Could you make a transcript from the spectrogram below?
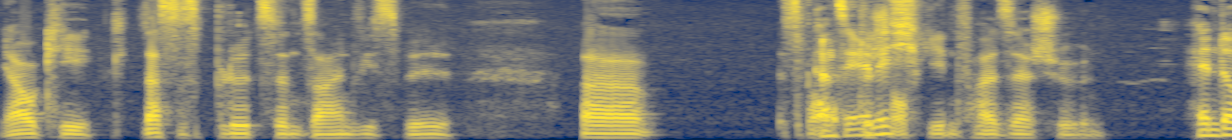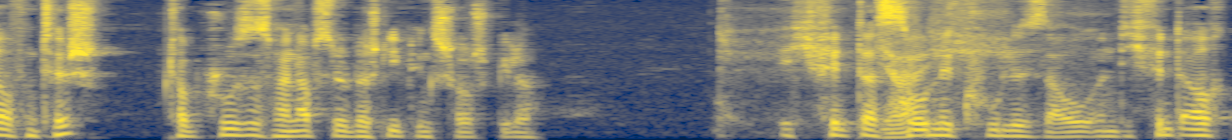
Ja, okay, lass es Blödsinn sein, wie es will. Äh, es war Ganz ehrlich? auf jeden Fall sehr schön. Hände auf den Tisch. Tom Cruise ist mein absoluter Lieblingsschauspieler. Ich finde das Ja, so eine coole Sau. Und ich finde auch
